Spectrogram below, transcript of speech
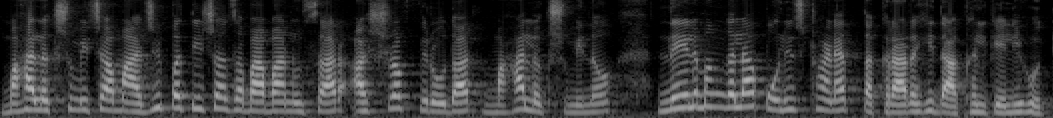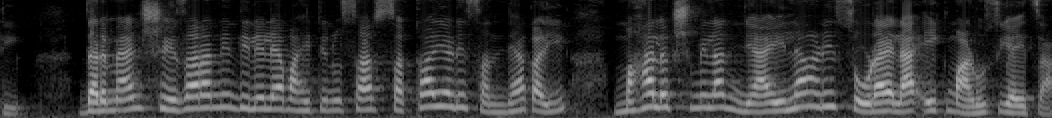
महालक्ष्मीच्या माजी पतीच्या जबाबानुसार अशरफ विरोधात महालक्ष्मीनं नेलमंगला पोलीस ठाण्यात तक्रारही दाखल केली होती. दरम्यान शेजाऱ्यांनी दिलेल्या माहितीनुसार सकाळी आणि संध्याकाळी महालक्ष्मीला न्यायला आणि सोडायला एक माणूस यायचा.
